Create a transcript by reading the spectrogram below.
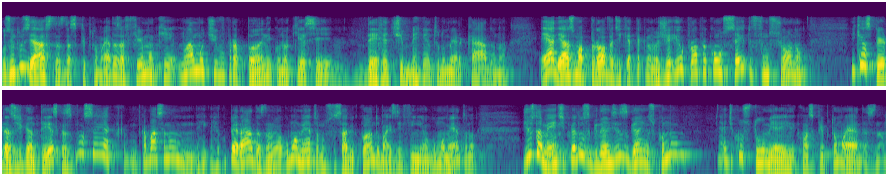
Os entusiastas das criptomoedas afirmam que não há motivo para pânico, no que esse derretimento no mercado não, é, aliás, uma prova de que a tecnologia e o próprio conceito funcionam e que as perdas gigantescas vão ser, acabar sendo recuperadas não, em algum momento, não se sabe quando, mas enfim, em algum momento, não, justamente pelos grandes ganhos, como é de costume aí com as criptomoedas. Não.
